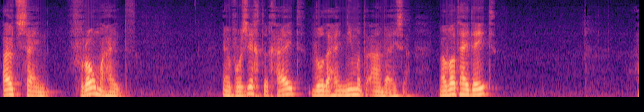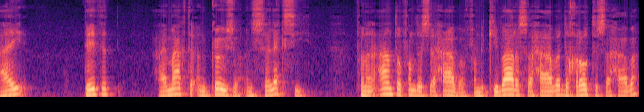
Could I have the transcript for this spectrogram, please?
uit zijn vroomheid en voorzichtigheid, wilde hij niemand aanwijzen. Maar wat hij deed, hij deed het, hij maakte een keuze, een selectie van een aantal van de sahaba, van de kibare sahaba, de grote sahaba,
